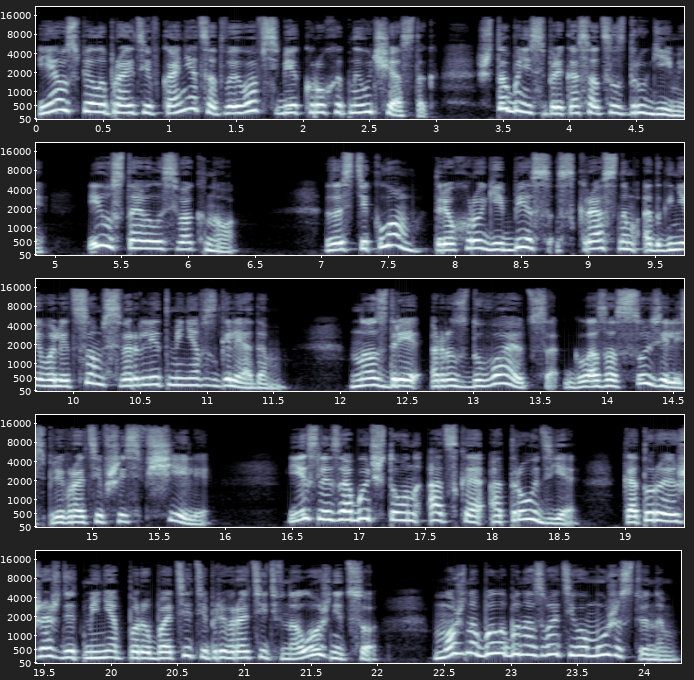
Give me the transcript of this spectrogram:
Я успела пройти в конец, отвоевав себе крохотный участок, чтобы не соприкасаться с другими, и уставилась в окно. За стеклом трехрогий бес с красным от гнева лицом сверлит меня взглядом. Ноздри раздуваются, глаза сузились, превратившись в щели. Если забыть, что он адское отродье, которое жаждет меня поработить и превратить в наложницу, можно было бы назвать его мужественным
